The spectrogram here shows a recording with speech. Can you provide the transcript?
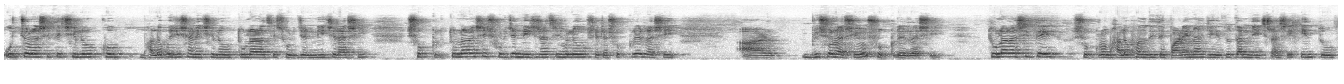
উচ্চ রাশিতে ছিল, খুব ভালো পজিশনে ছিল। তুলা রাশি সূর্যের নিচ রাশি। শুক্র, তুলা রাশি সূর্যের নিচ রাশি হলেও সেটা শুক্রের রাশি। আর বৃষ রাশিও শুক্রের রাশি। তুলা রাশিতে শুক্র ভালো ফল দিতে পারে না, যেহেতু তার নিচ রাশি, কিন্তু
